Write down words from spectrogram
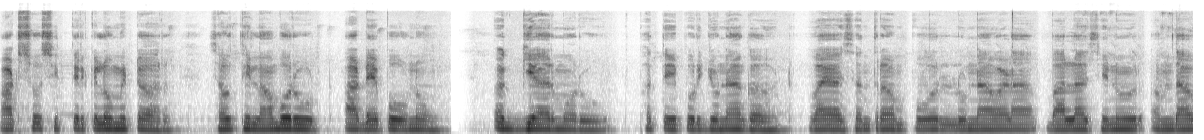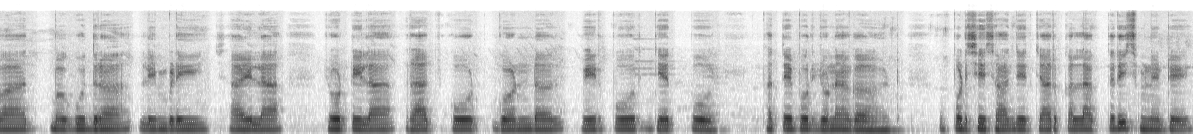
આઠસો સિત્તેર કિલોમીટર. સૌથી લાંબો રૂટ આ ડેપોનો. અગિયારમો રૂટ. ફતેપુર જુનાગઢ. વાયા સંતરામપુર, લુણાવાડા, બાલાસિનુર, અમદાવાદ, બગોદરા, લીંબડી, સાયલા, ચોટીલા, રાજકોટ, ગોંડલ, વીરપુર, જેતપુર ફતેપુર જુનાગઢ. ઉપડશે સાંજે ચાર કલાક ત્રીસ મિનિટે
